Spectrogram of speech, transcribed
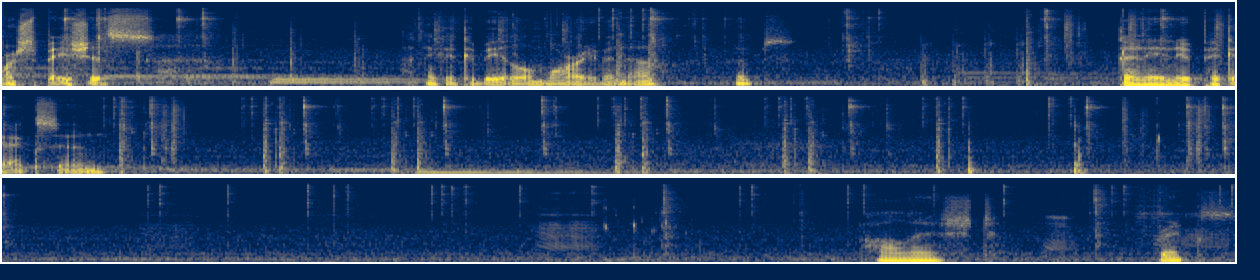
More spacious. I think it could be a little more even though. Oops. Gonna need a new pickaxe soon. Polished bricks.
